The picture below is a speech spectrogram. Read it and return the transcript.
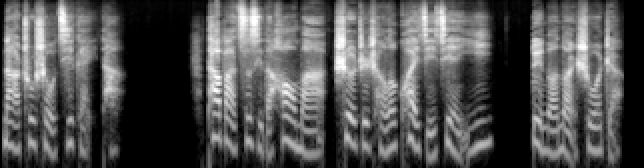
拿出手机给他。他把自己的号码设置成了快捷键一，对暖暖说着。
